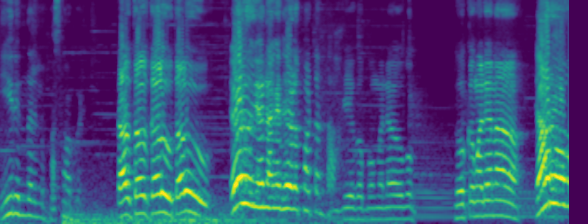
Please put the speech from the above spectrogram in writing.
ನೀರಿಂದ ನಿನ್ನ ಭಸ್ಮ ಮಾಡ್ಬಿಡ್ತೀನಿ ತಾಳು ತಾಳು ತಾಳು ತಾಳು. ಹೇಳು ಏನಾಗಿದೆ ಹೇಳು ಪಟ್ಟಂತ ಒಬ್ಬ ಮನೆ ಒಬ್ಬ ಲೋಕ ಮಾಡ್ಯಾನ ಯಾರು ಅವ?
